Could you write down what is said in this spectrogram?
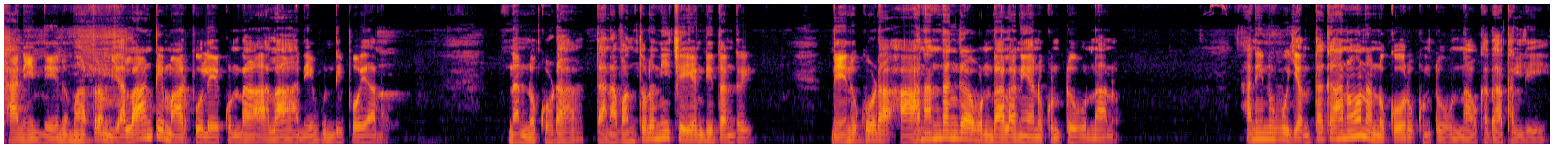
కానీ నేను మాత్రం ఎలాంటి మార్పు లేకుండా అలానే ఉండిపోయాను. నన్ను కూడా ధనవంతులని చేయండి తండ్రి. నేను కూడా ఆనందంగా ఉండాలని అనుకుంటూ ఉన్నాను. అని నువ్వు ఎంతగానో నన్ను కోరుకుంటూ ఉన్నావు కదా తల్లి.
